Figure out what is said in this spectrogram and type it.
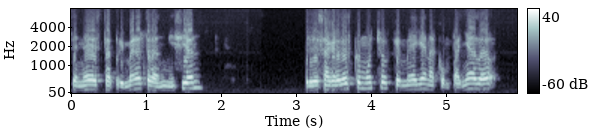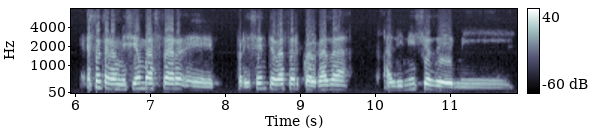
tener esta primera transmisión. Les agradezco mucho que me hayan acompañado. Esta transmisión va a estar eh, presente, va a estar colgada al inicio de mi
